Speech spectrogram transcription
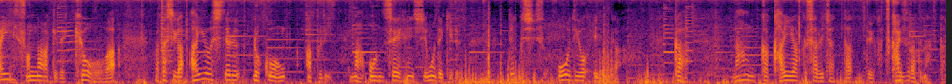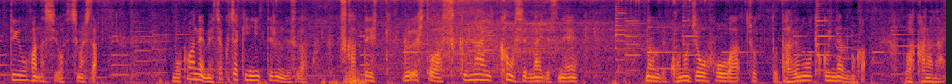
はいそんなわけで今日は私が愛用してる録音アプリまあ音声編集もできるレクシスオーディオエディターがなんか解約されちゃったっていうか使いづらくなったっていうお話をしました。僕はねめちゃくちゃ気に入ってるんですが使ってる人は少ないかもしれないですね。なのでこの情報はちょっと誰の得になるのかわからない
